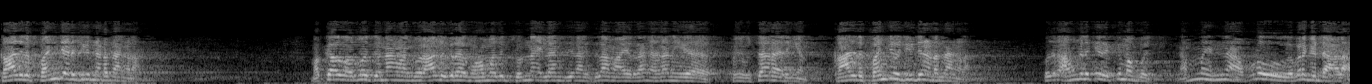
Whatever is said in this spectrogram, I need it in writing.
காதுல பஞ்சு அடிச்சுக்கிட்டு நடந்தாங்களாம். மக்காவுக்கு வரும்போது சொன்னாங்க அங்க ஒரு ஆள் இருக்கிறார் முகமது சொன்னா இல்லன்னு நாங்க இஸ்லாம் ஆயிடுறாங்க அதனால நீங்க கொஞ்சம் உஷாரா இருங்க காதுல பஞ்சு வச்சுக்கிட்டு நடந்தாங்களாம். அவங்களுக்கே வெக்கமா போச்சு. நம்ம என்ன அவ்வளவு விவரம் கெட்ட ஆளா?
